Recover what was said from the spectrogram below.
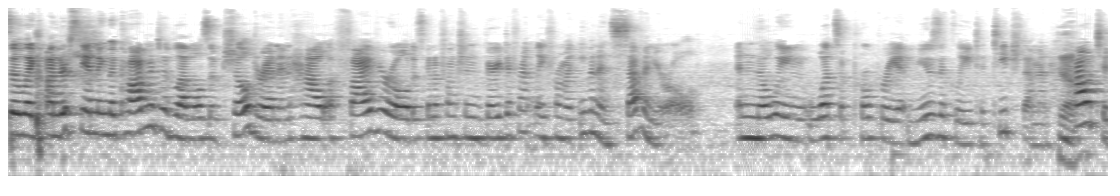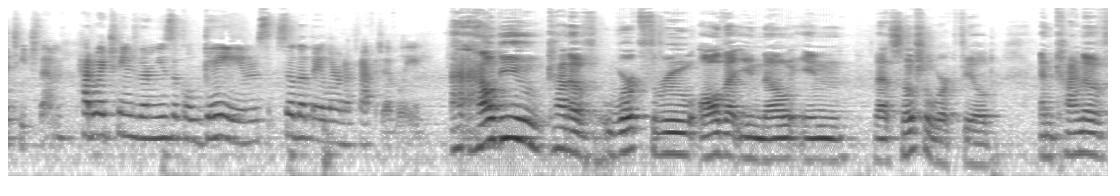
So, like, understanding the cognitive levels of children and how a five year old is going to function very differently from an, even a seven year old, and knowing what's appropriate musically to teach them and Yeah. how to teach them. How do I change their musical games so that they learn effectively? How do you kind of work through all that you know in that social work field and kind of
